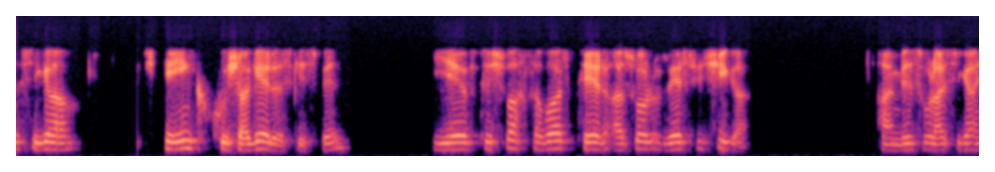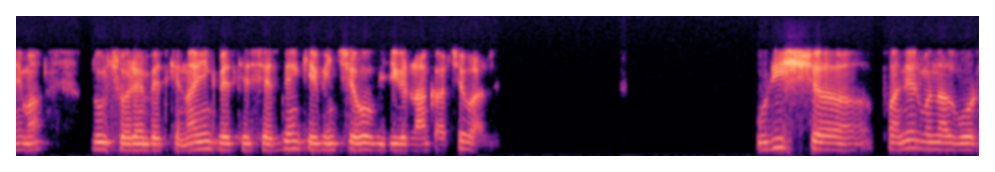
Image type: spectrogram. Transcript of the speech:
ասիգա չենք քուշագերը սկիզբեն եւ դժվախտաբար թեր ասոր վերջի չի գա այնպես որ ասիգա հիմա լուրջ օրեն պետք է նայենք պետք է սերդենք եւ ինչեով պիտի գնանք արժեվալ ուրիշ բաներ մնալ որ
